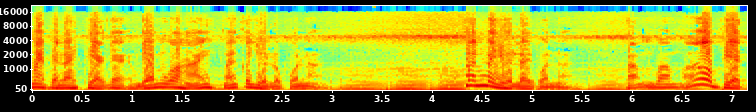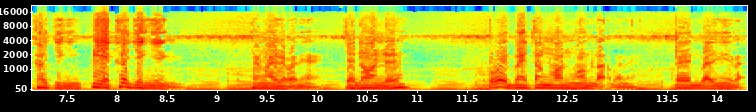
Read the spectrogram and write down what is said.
ไม่เป็นไรเปียกได้ เดี๋ยวมันก็หายมันก็หยุดหลบฝนอะ มันไม่หยุดเลยฝนอะปั๊มปั๊มอ้าวเปียกเข้าจริงเปียกเข้าจริงจริงทำไมล่ะวะเนี่ย จะนอนหรือโอ้ยไม่ต้องนอนหัวมละมาเลยเดินไปนี่แหละ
